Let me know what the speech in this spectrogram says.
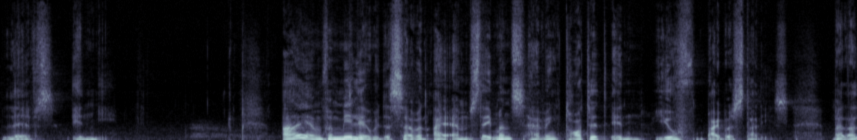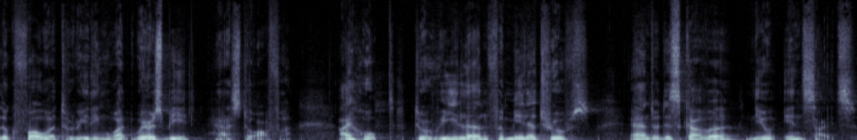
lives in me. I am familiar with the seven I am statements, having taught it in youth Bible studies, but I look forward to reading what Wiersbe has to offer. I hoped to relearn familiar truths and to discover new insights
